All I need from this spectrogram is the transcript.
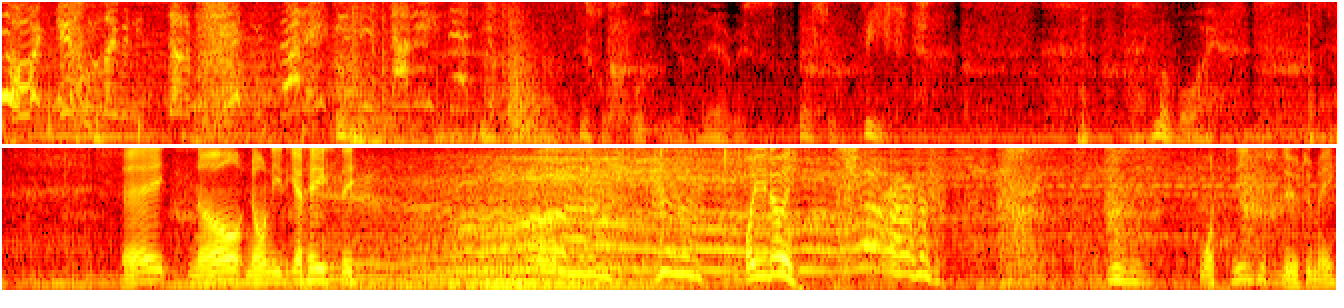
Oh, I can't believe it. He's son of a bitch. He's not eating it. He's not eating it. This was supposed to be a very special feast. My boy. Hey, no, no need to get hasty. What are you doing? What did he just do to me?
